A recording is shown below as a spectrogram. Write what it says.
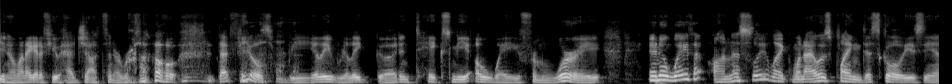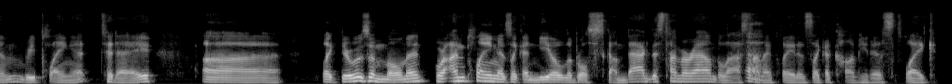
you know when I get a few headshots in a row that feels really really good and takes me away from worry in a way that honestly, like when I was playing Disco Elysium, replaying it today, uh, like there was a moment where I'm playing as like a neoliberal scumbag this time around. The last time Oh. I played as like a communist like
